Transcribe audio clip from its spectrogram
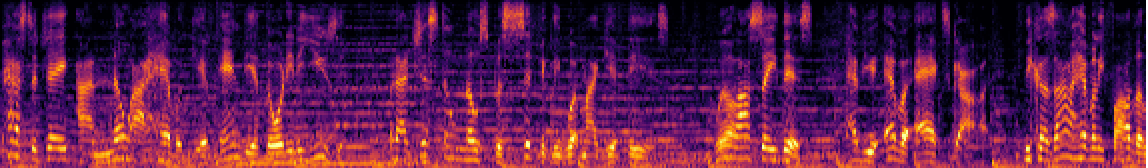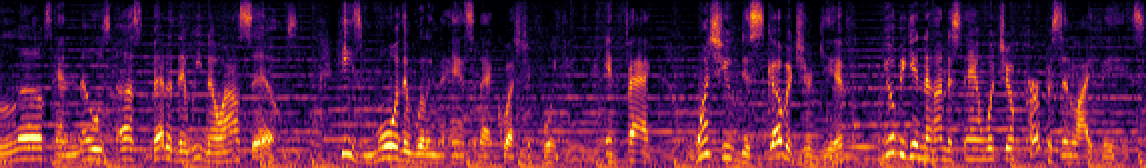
Pastor Jay, I know I have a gift and the authority to use it, but I just don't know specifically what my gift is. Well, I'll say this Have you ever asked God? Because our Heavenly Father loves and knows us better than we know ourselves. He's more than willing to answer that question for you. In fact, once you've discovered your gift, you'll begin to understand what your purpose in life is.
